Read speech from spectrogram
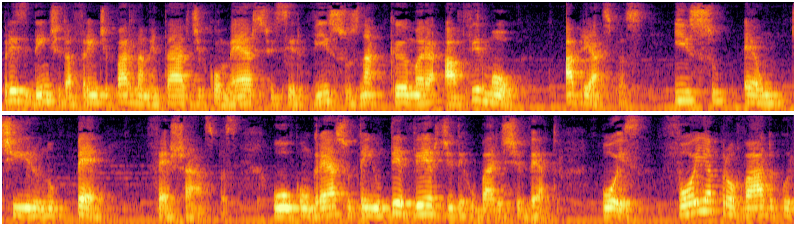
presidente da Frente Parlamentar de Comércio e Serviços na Câmara, afirmou, aspas, isso é um tiro no pé, fecha aspas. O Congresso tem o dever de derrubar este veto, pois foi aprovado por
